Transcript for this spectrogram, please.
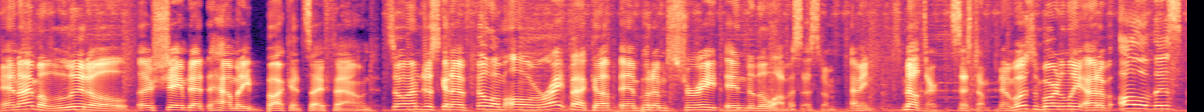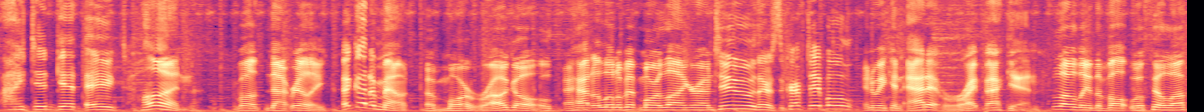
And I'm a little ashamed at how many buckets I found. So I'm just gonna fill them all right back up and put them straight into the lava system. I mean, smelter system. Now, most importantly, out of all of this, I did get a ton well, not really. A good amount of more raw gold. I had a little bit more lying around too. There's the craft table, and we can add it right back in. Slowly, the vault will fill up.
